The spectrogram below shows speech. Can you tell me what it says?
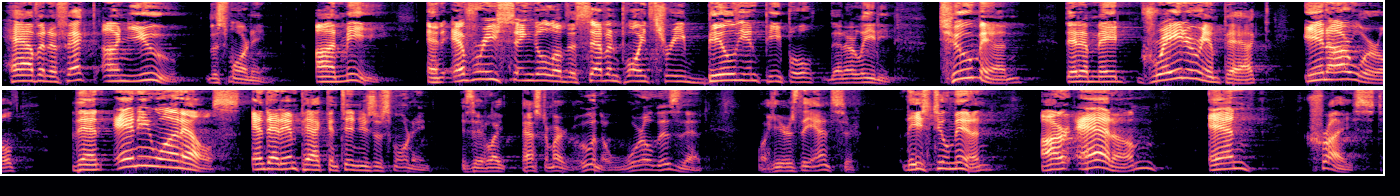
have an effect on you this morning, on me, and every single of the 7.3 billion people that are leading. Two men that have made greater impact in our world than anyone else. And that impact continues this morning. Is there like, Pastor Mark, who in the world is that? Well, here's the answer. These two men are Adam and Christ.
